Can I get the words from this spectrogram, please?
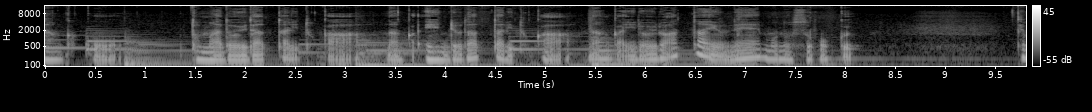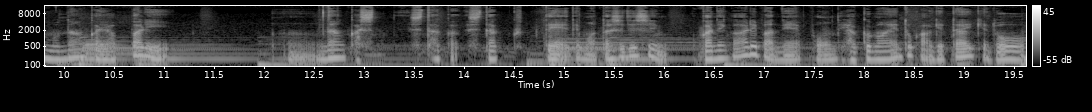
なんかこう戸惑いだったりとかなんか遠慮だったりとかなんかいろいろあったんよねものすごく。でもなんかやっぱり、うん、なんかしたかしたくてでも私自身お金があればねポンで100万円とかあげたいけど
